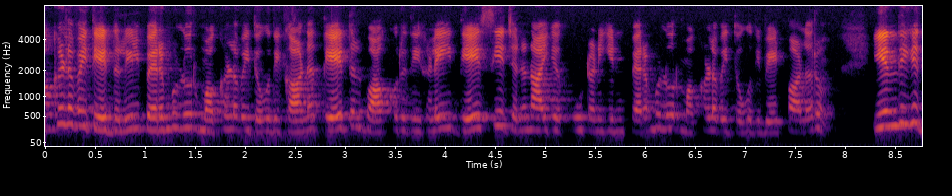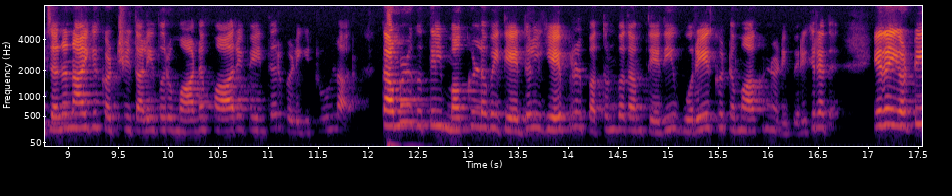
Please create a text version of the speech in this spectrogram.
மக்களவை தேர்தலில் பெரம்பலூர் மக்களவை தொகுதிக்கான தேர்தல் வாக்குறுதிகளை தேசிய ஜனநாயக கூட்டணியின் பெரம்பலூர் மக்களவை தொகுதி வேட்பாளரும் இந்திய ஜனநாயக கட்சி தலைவருமான பாரிவேந்தர் வெளியிட்டுள்ளார். தமிழகத்தில் மக்களவை தேர்தல் ஏப்ரல் பத்தொன்பதாம் தேதி ஒரே கட்டமாக நடைபெறுகிறது. இதையொட்டி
